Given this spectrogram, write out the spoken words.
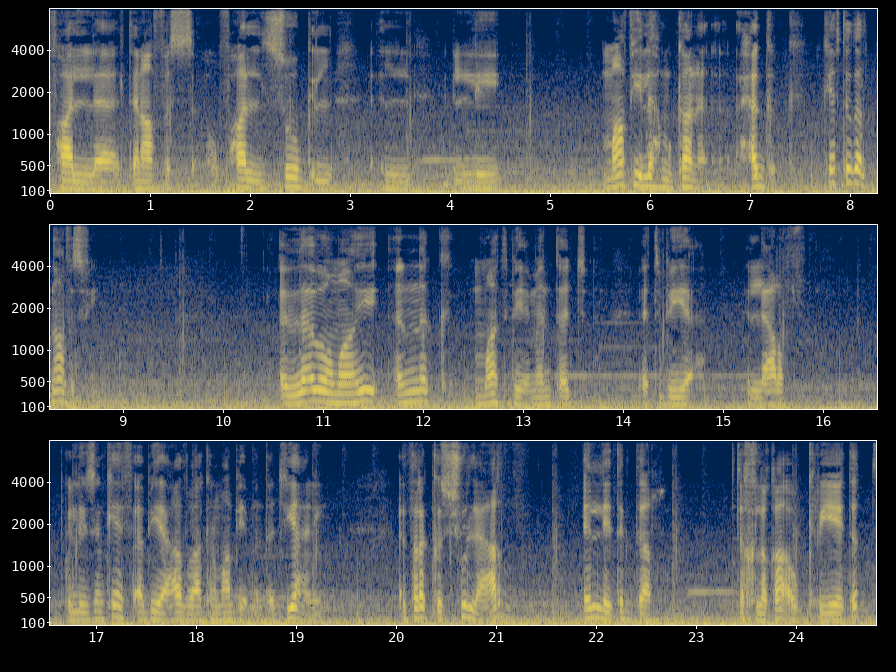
في هالتنافس أو في هالسوق اللي ما في له مكان حقك. كيف تقدر تنافس فيه؟ اللعبة ما هي إنك ما تبيع منتج تبيع العرض. تقول لي زين كيف أبيع عرض لكن ما أبيع منتج؟ يعني تركز شو العرض اللي تقدر تخلقه أو كرييتد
